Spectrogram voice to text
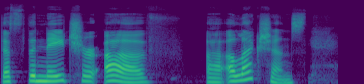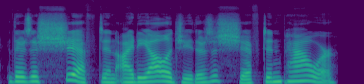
That's the nature of uh, elections. There's a shift in ideology. There's a shift in power.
